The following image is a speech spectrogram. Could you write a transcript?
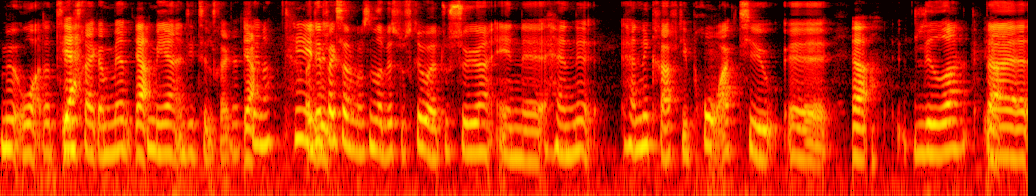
med ord, der tiltrækker ja. mænd Ja. mere, end de tiltrækker Ja. kvinder. Helt og det er for eksempel sådan noget, hvis du skriver, at du søger en øh, handle, handlekraftig, proaktiv øh, Ja, leder, der Ja. er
